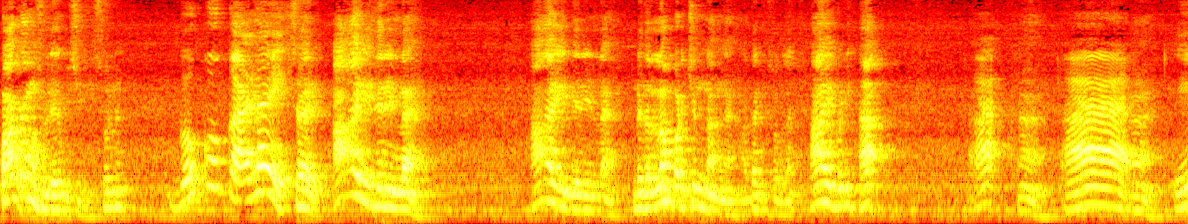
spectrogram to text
பார்க்காம சொல்லு ஏபிசிடி சொல்லு. பொக்கு கலை. சரி ஆ தெரியல ஆ இ தெரியல இதெல்லாம் படிச்சிருந்தாங்க அதான் சொல்றேன். ஆ இப்படி ஆ. ஆ ஆ. இ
